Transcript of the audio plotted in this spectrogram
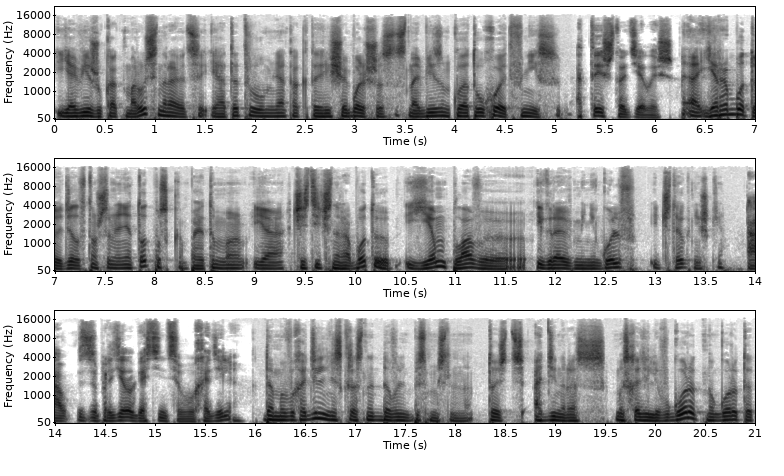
я вижу, как Марусе нравится, и от этого у меня как-то еще больше снобизм куда-то уходит вниз. А ты что делаешь? А, Я работаю. Дело в том, что у меня нет отпуска, поэтому я частично работаю, ем, плаваю, играю в мини-гольф и читаю книжки. А за пределы гостиницы вы выходили? Да, мы выходили несколько раз, но это довольно бессмысленно. То есть один раз мы сходили в город, но город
